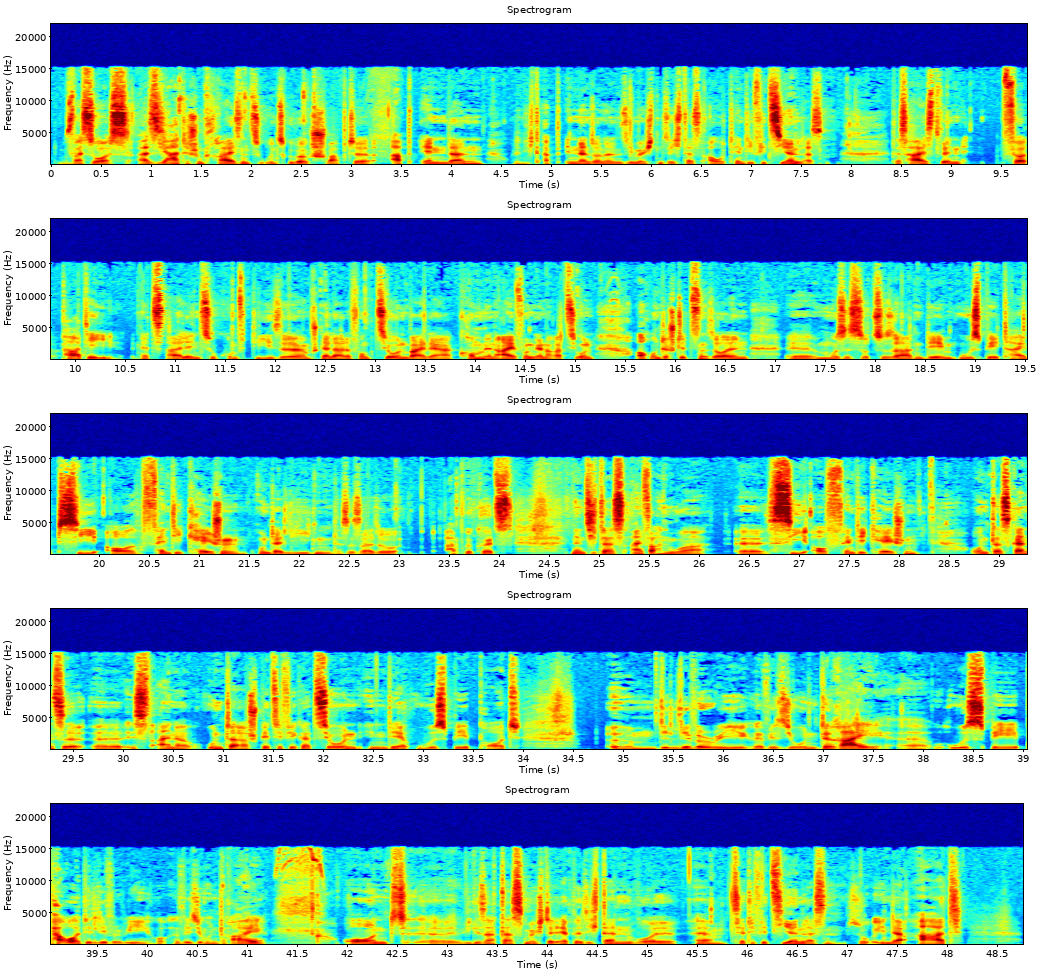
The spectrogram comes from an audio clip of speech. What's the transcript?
was so aus asiatischen Kreisen zu uns rüberschwappte, abändern oder nicht abändern, sondern sie möchten sich das authentifizieren lassen. Das heißt, wenn Third-Party-Netzteile in Zukunft diese Schnellladefunktion bei der kommenden iPhone-Generation auch unterstützen sollen, äh, muss es sozusagen dem USB Type-C Authentication unterliegen. Das ist also abgekürzt, nennt sich das einfach nur äh, C-Authentication. Und das Ganze äh, ist eine Unterspezifikation in der USB-Port ähm, Delivery Revision 3, äh, USB Power Delivery Revision 3. Und äh, wie gesagt, das möchte Apple sich dann wohl ähm, zertifizieren lassen. So in der Art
